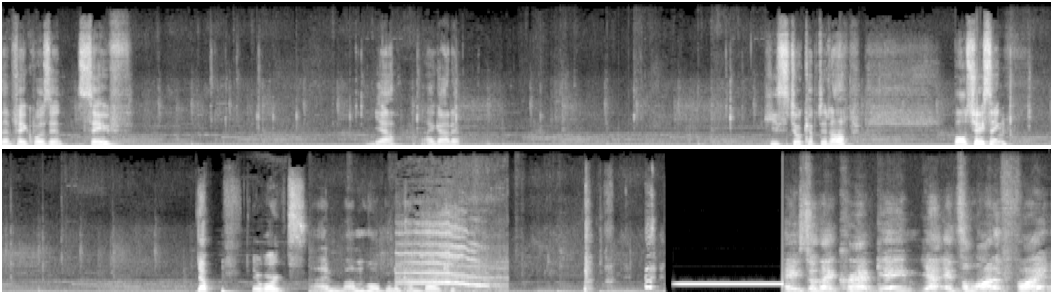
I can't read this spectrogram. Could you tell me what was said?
that fake wasn't safe? Yeah, I got it. He still kept it up. Ball chasing? Yep, it works. I'm I'm hoping to come back here. Hey, so that crab game, yeah, it's a lot of fun.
